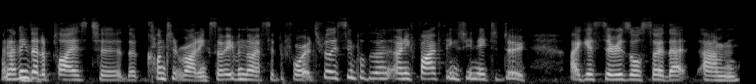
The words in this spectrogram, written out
and i think that mm-hmm. applies to the content writing so even though i said before it's really simple there's only five things you need to do i guess there is also that um,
